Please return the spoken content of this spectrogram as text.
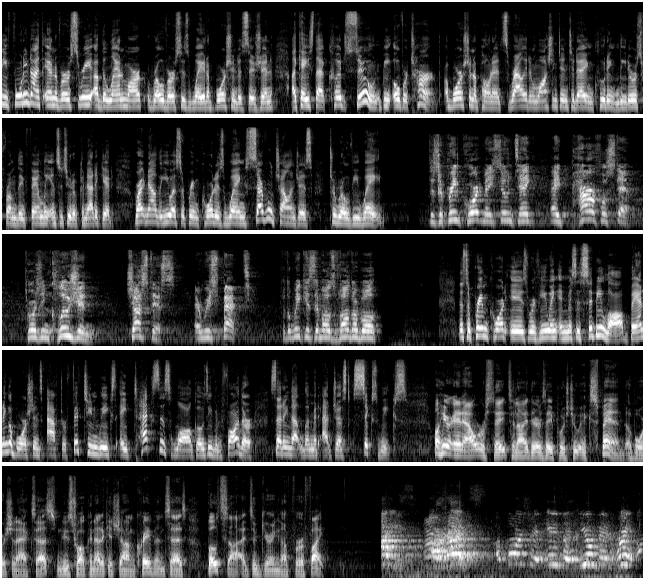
The 49th anniversary of the landmark Roe v. Wade abortion decision, a case that could soon be overturned. Abortion opponents rallied in Washington today, including leaders from the Family Institute of Connecticut. Right now, the U.S. Supreme Court is weighing several challenges to Roe v. Wade. The Supreme Court may soon take a powerful step towards inclusion, justice, and respect for the weakest and most vulnerable the Supreme Court is reviewing a Mississippi law banning abortions after 15 weeks. A Texas law goes even farther, setting that limit at just six weeks. Well, here in our state tonight, there's a push to expand abortion access. News 12 Connecticut's John Craven says both sides are gearing up for a fight.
